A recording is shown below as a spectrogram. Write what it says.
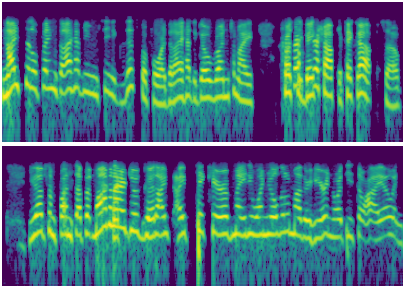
nice little things that I haven't even seen exist before that I had to go run to my trusty bake shop to pick up. So you have some fun stuff. But mom and I are doing good. I I take care of my 81 year old little mother here in Northeast Ohio, and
